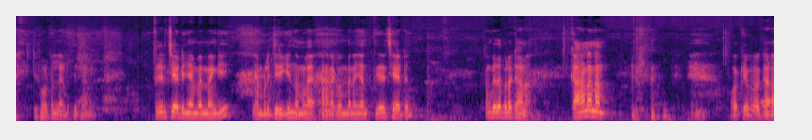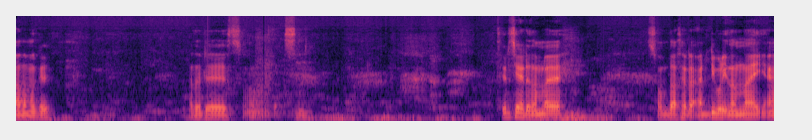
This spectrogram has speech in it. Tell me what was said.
റൈറ്റ് ഹോട്ടലിനടുത്ത് കാണും. തീർച്ചയായിട്ടും ഞാൻ വരണമെങ്കിൽ ഞാൻ വിളിച്ചിരിക്കും. നമ്മളെ ആനക്കൊമ്പനെ ഞാൻ തീർച്ചയായിട്ടും നമുക്കിതേപോലെ കാണാം. കാണണം. ഓക്കെ ബ്രോ കാണാം നമുക്ക്. അതൊരു തീർച്ചയായിട്ടും നമ്മളെ സ്വന്തം അടിപൊളി നന്നായി ആ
